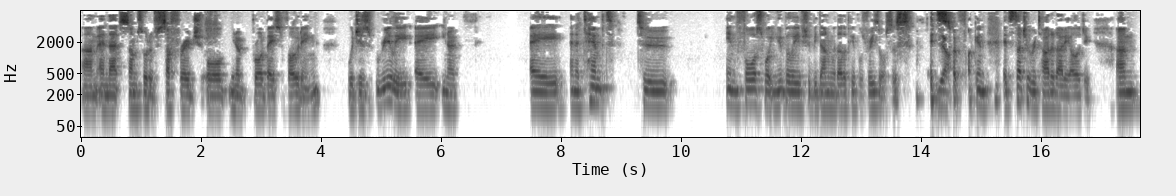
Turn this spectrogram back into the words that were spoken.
um, and that some sort of suffrage or, you know, broad-based voting, which is really a, you know, a, an attempt to enforce what you believe should be done with other people's resources. It's yeah. so fucking, it's such a retarded ideology. Um,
